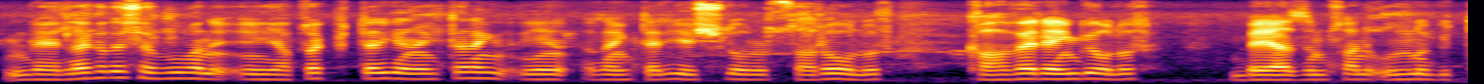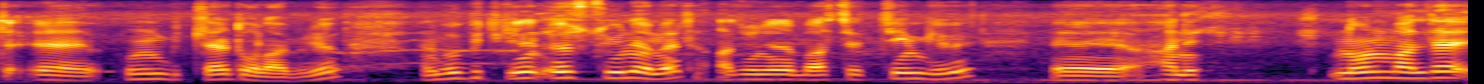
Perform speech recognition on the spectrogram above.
Şimdi değerli arkadaşlar bu hani yaprak bitleri genellikle renk, renkleri yeşil olur, sarı olur, kahverengi olur beyazımsı hani unlu bit, e, un bitleri de olabiliyor. Hani bu bitkinin öz suyunu emer. Az önce de bahsettiğim gibi e, hani normalde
